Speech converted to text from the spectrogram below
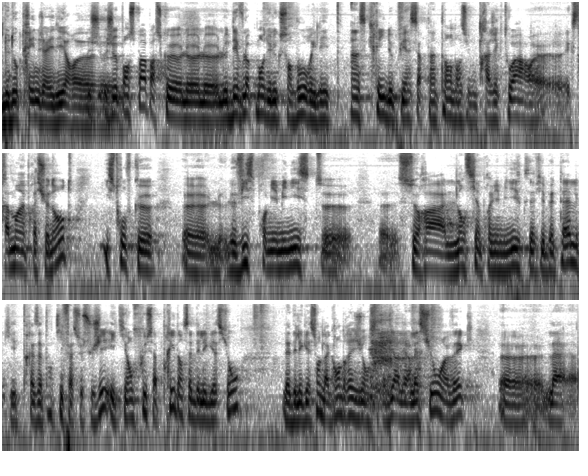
de doctrine, j'allais dire euh... Je ne pense pas, parce que le, développement du Luxembourg, il est inscrit depuis un certain temps dans une trajectoire euh, extrêmement impressionnante. Il se trouve que euh, le, le vice-premier ministre sera l'ancien Premier ministre Xavier Bettel, qui est très attentif à ce sujet et qui en plus a pris dans cette délégation la délégation de la grande région, c'est-à-dire les relations avec euh, la,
